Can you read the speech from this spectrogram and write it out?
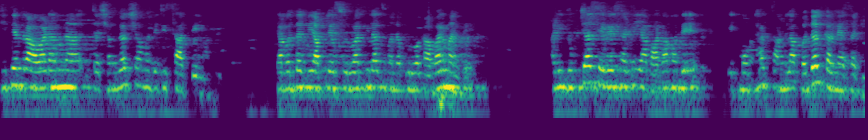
जितेंद्र आव्हाडांना ज्या संघर्षामध्ये जी साथ दिली त्याबद्दल मी आपले सुरुवातीलाच मनपूर्वक आभार मानते. आणि तुमच्या सेवेसाठी या भागामध्ये एक मोठा चांगला बदल करण्यासाठी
